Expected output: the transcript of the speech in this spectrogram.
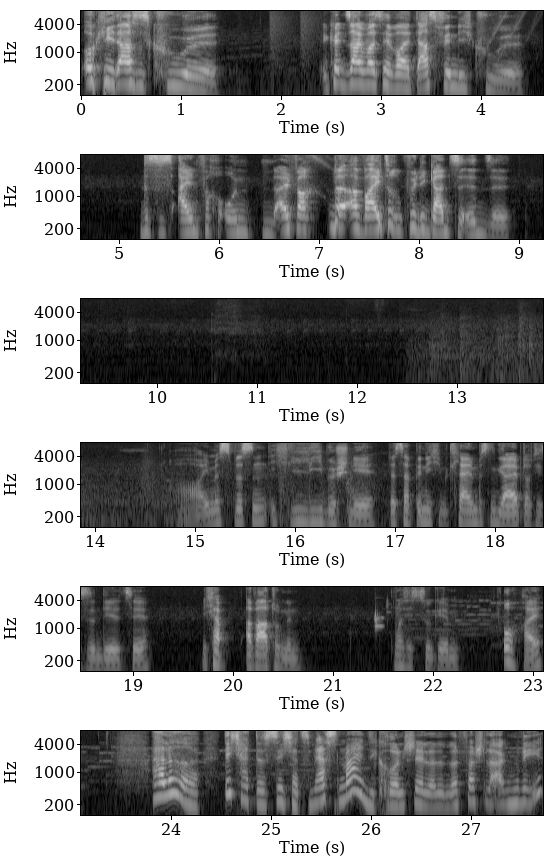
Okay, das ist cool. Ihr könnt sagen, was ihr wollt. Das finde ich cool. Das ist einfach unten. Einfach eine Erweiterung für die ganze Insel. Oh, ihr müsst wissen, ich liebe Schnee. Deshalb bin ich ein klein bisschen gehypt auf diesen DLC. Ich habe Erwartungen. Muss ich zugeben. Oh, hi. Hallo, dich hat es sicher zum ersten Mal in die Kronenschnellerde verschlagen, wie?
